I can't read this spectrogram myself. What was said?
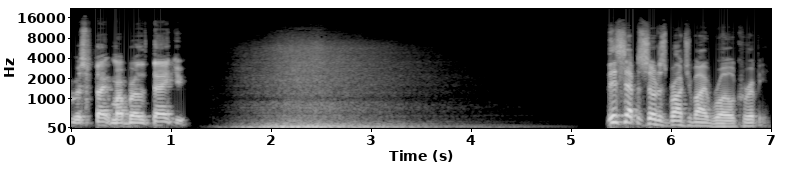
respect my brother. Thank you. This episode is brought to you by Royal Caribbean.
